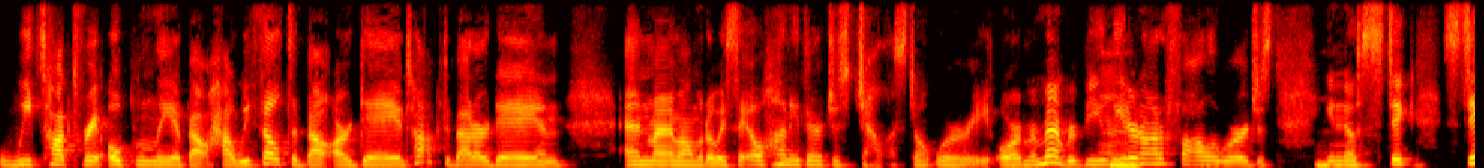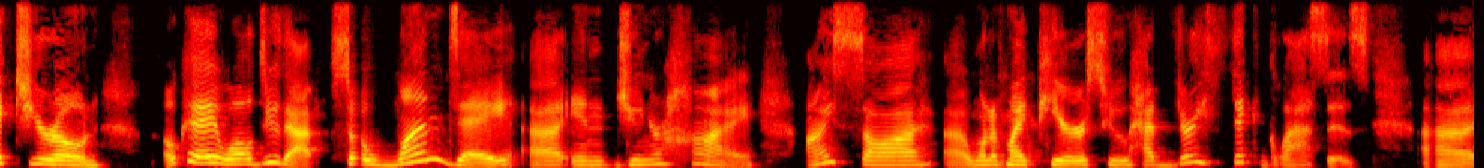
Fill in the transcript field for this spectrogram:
we talked very openly about how we felt about our day and talked about our day and and my mom would always say oh honey they're just jealous don't worry or remember be a leader not a follower just you know stick stick to your own. Okay well i'll do that. So one day uh, in junior high i saw uh, one of my peers who had very thick glasses uh,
